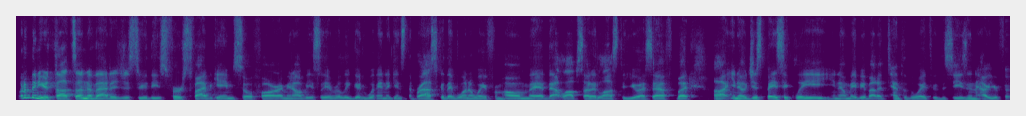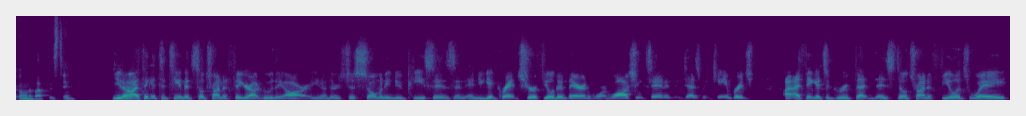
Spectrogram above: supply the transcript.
What have been your thoughts on Nevada just through these first five games so far? I mean, obviously a really good win against Nebraska. They've won away from home. They had that lopsided loss to USF, but uh, you know, just basically, you know, maybe about a tenth of the way through the season, how you're feeling about this team? You know, I think it's a team that's still trying to figure out who they are. You know, there's just so many new pieces, and, and you get Grant Sherfield in there and Warren Washington and, Desmond Cambridge. I, I think it's a group that is still trying to feel its way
